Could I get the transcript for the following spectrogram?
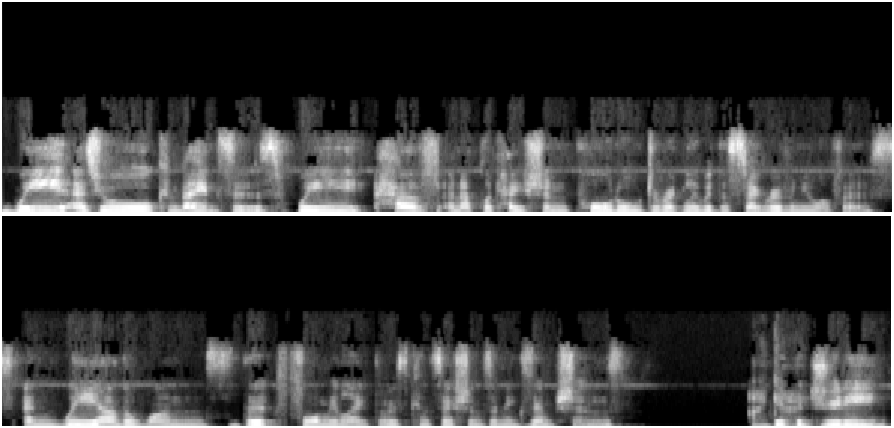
we, as your conveyancers, we have an application portal directly with the State Revenue Office, and we are the ones that formulate those concessions and exemptions. Okay. Get the duty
